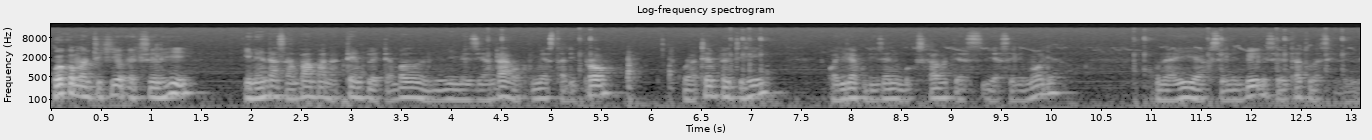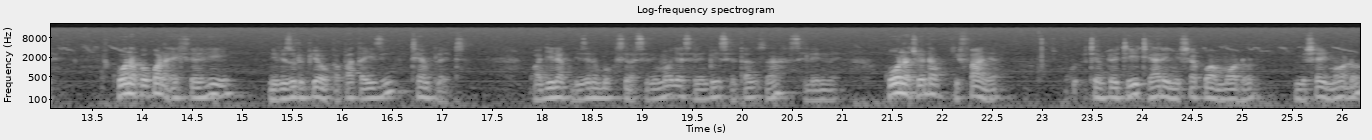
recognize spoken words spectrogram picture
Kwa hiyo kwa mantikio Excel hii inaenda sambamba na template ambazo nimeziandaa kwa kutumia Study Pro. Kuna template hii kwa ajili ya kudesign box cover ya, ya seli moja. Kuna hii ya seli mbili, seli tatu na seli nne. Kwa unapokuwa na Excel hii ni vizuri pia ukapata hizi template kwa ajili ya kudesign box la seli moja, seli mbili, seli tatu na seli nne. Kwa hiyo unachoenda kukifanya template hii tayari imeshakuwa model, imeshai model.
